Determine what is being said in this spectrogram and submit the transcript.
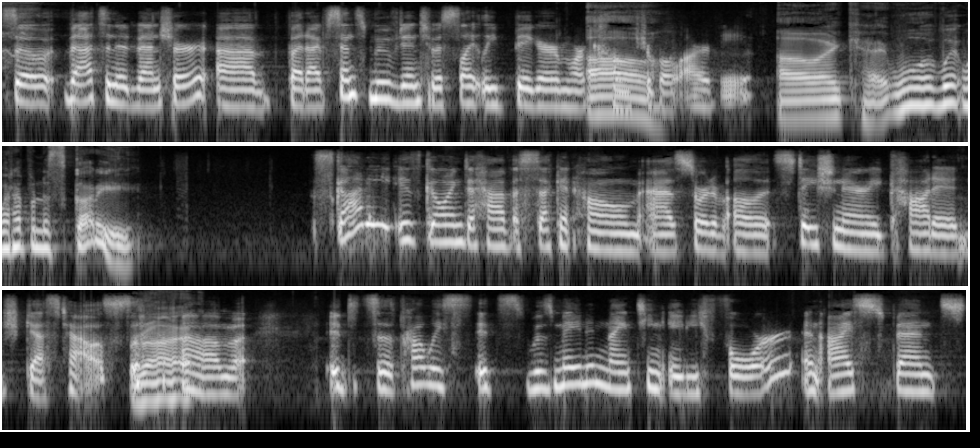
so that's an adventure. Uh, but I've since moved into a slightly bigger, more comfortable RV. oh, okay. Well, what, what happened to Scotty? Scotty is going to have a second home as sort of a stationary cottage guest house. Right. um, it's uh, probably it was made in 1984, and I spent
